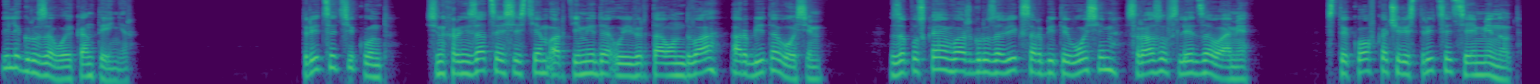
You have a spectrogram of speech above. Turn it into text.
или грузовой контейнер. 30 секунд. Синхронизация систем Артемида Уивертаун-2, орбита 8. Запускаем ваш грузовик с орбиты 8 сразу вслед за вами. Стыковка через 37 минут.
